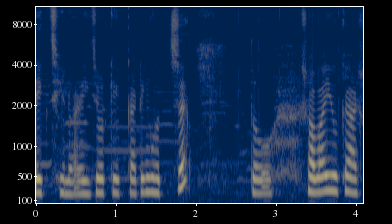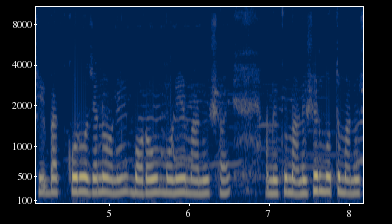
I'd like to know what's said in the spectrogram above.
দেখছিল। আর এই যে ওর কেক কাটিং হচ্ছে। তো সবাই ওকে আশীর্বাদ করো, যেন অনেক বড় মনের মানুষ হয়। আমি ওকে মানুষের মতো মানুষ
